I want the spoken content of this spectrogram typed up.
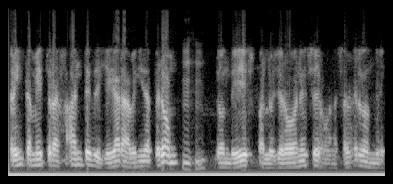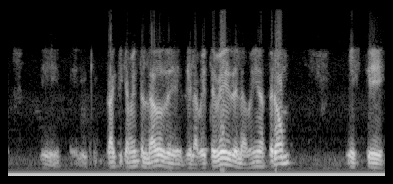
30 metros antes de llegar a Avenida Perón, donde es, para los yerobanenses van a saber, donde eh, eh, prácticamente al lado de, de, la BTV, de la Avenida Perón, este,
